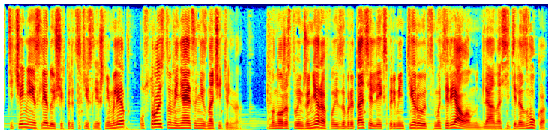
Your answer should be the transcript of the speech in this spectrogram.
В течение следующих 30 с лишним лет устройство меняется незначительно. Множество инженеров и изобретателей экспериментируют с материалом для носителя звука,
